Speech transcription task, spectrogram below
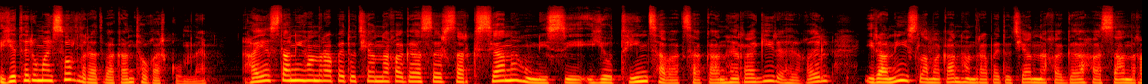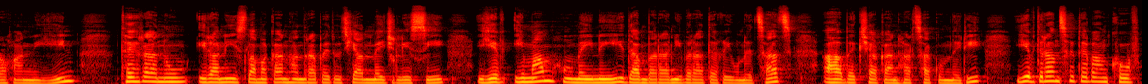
Եթերում այսօր լրատվական թողարկումն է։ Հայաստանի Հանրապետության նախագահ Սերժ Սարգսյանը հունիսի 7-ին ցավակցական հերագիր է հղել Իրանի Իսլամական Հանրապետության նախագահ Հասան Ռոհանիին Թեհրանում Իրանի Իսլամական Հանրապետության մեջլիսի եւ Իմամ Հոմեյնիի դամբարանի վրա տեղի ունեցած ահաբեկչական հարձակումների եւ դրանց հետևանքով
